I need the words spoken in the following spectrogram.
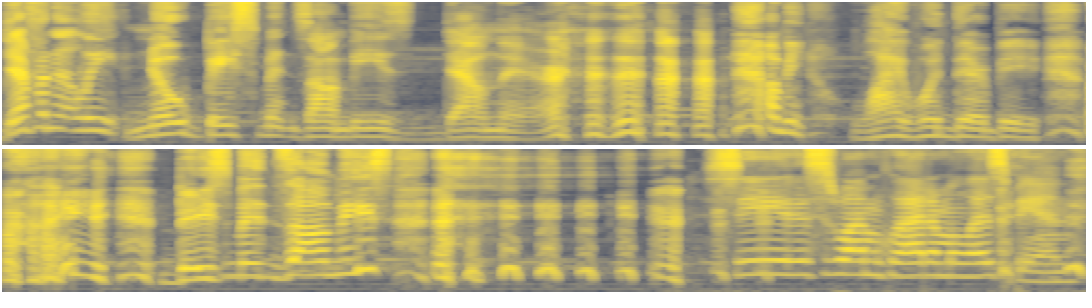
Definitely no basement zombies down there. I mean, why would there be, right? Basement zombies? See, this is why I'm glad I'm a lesbian.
